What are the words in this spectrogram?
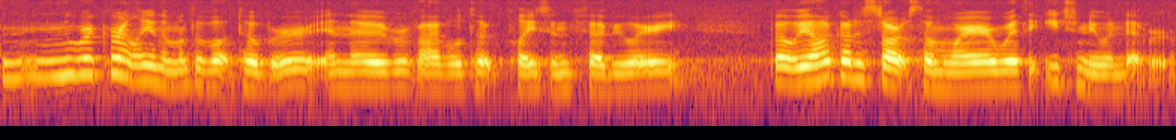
we're currently in the month of October, and the revival took place in February, but we all got to start somewhere with each new endeavor.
